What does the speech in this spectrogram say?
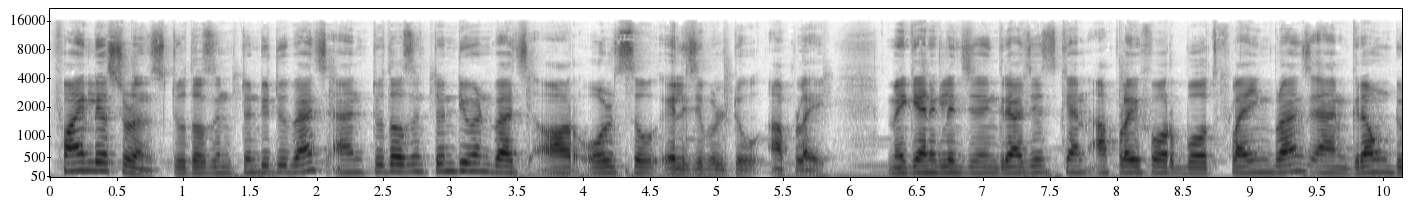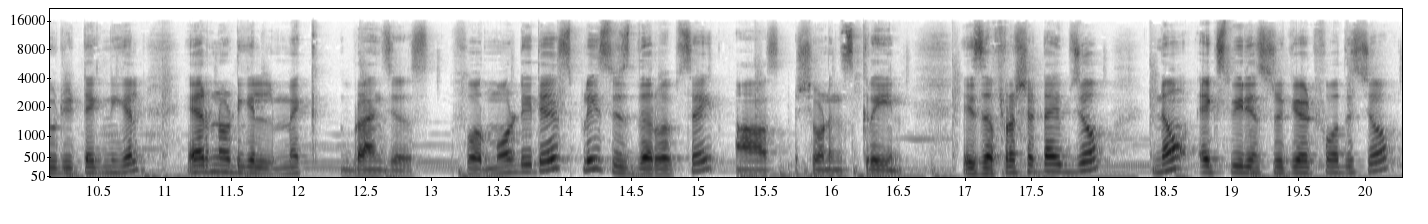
Final year students 2022 batch and 2021 batch are also eligible to apply. Mechanical engineering graduates can apply for both flying branch and ground duty technical aeronautical mech branches. For more details, please visit their website as shown on screen. Is a fresher type job. No experience required for this job.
